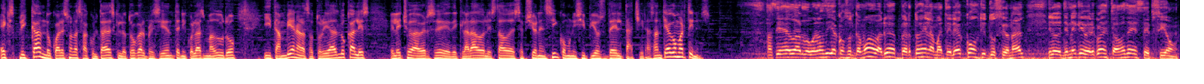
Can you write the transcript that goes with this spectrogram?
explicando cuáles son las facultades que le toca al presidente Nicolás Maduro y también a las autoridades locales el hecho de haberse declarado el estado de excepción en cinco municipios del Táchira. Santiago Martínez. Así es, Eduardo. Buenos días. Consultamos a varios expertos en la materia constitucional y lo que tiene que ver con estados de excepción.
